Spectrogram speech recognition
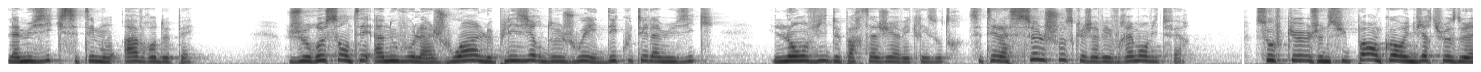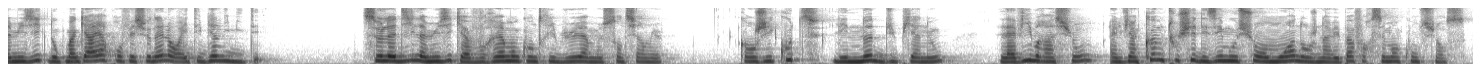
La musique, c'était mon havre de paix. Je ressentais à nouveau la joie, le plaisir de jouer et d'écouter la musique, l'envie de partager avec les autres. C'était la seule chose que j'avais vraiment envie de faire. Sauf que je ne suis pas encore une virtuose de la musique, donc ma carrière professionnelle aurait été bien limitée. Cela dit, la musique a vraiment contribué à me sentir mieux. Quand j'écoute les notes du piano, la vibration, elle vient comme toucher des émotions en moi dont je n'avais pas forcément conscience.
